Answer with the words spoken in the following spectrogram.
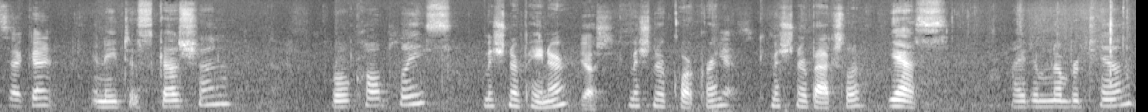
Second. Any discussion? Roll call, please. Commissioner Painter? Yes. Commissioner Corcoran? Yes. Commissioner Batchelor? Yes. Item number 10.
